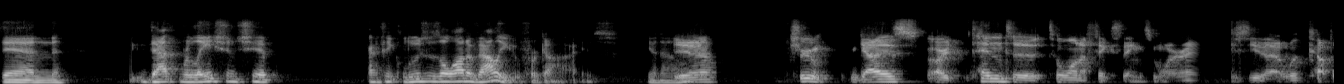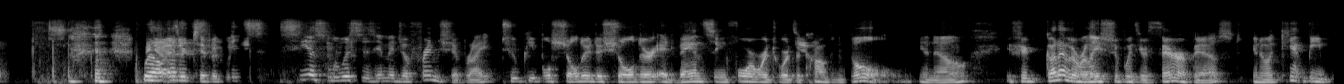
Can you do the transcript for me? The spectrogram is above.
then that relationship i think loses a lot of value for guys you know yeah true guys are tend to to want to fix things more right? You see that with couples. Well and it's, typically it's cs lewis's image of friendship right? Two people shoulder to shoulder advancing forward towards a common goal you know? If you're going to have a relationship with your therapist you know it can't be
